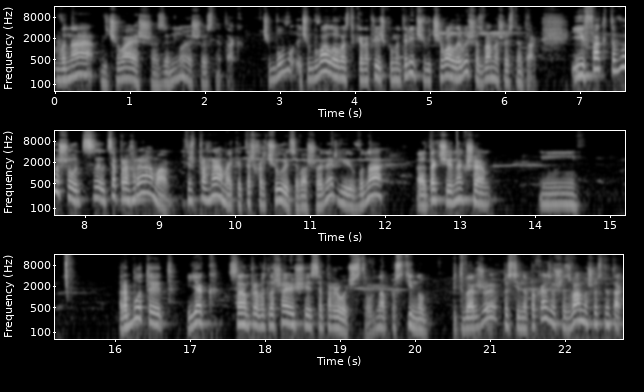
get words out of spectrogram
вона відчуває, що зі мною щось не так. Чи був чи бувало у вас таке напишіть в коментарі, чи відчували ви, що з вами щось не так? І факт того, що це, ця програма, це ж програма, яка теж харчується вашою енергією, вона е, так чи інакше работает як самопровозглашаючеся пророчество. Вона постійно підтверджує, постійно показує, що з вами щось не так.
